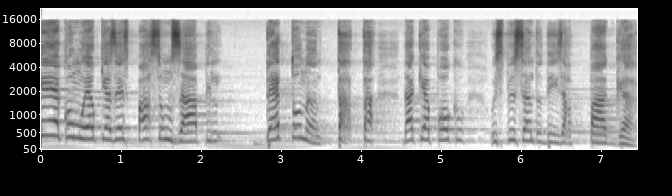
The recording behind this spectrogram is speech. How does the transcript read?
Quem é como eu que às vezes passa um zap detonando? Tá, tá. Daqui a pouco o Espírito Santo diz: apaga.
